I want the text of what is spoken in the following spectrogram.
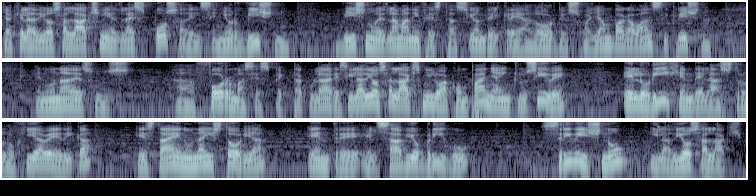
ya que la diosa Lakshmi es la esposa del señor Vishnu, Vishnu es la manifestación del creador, de Swayam Bhagavan Sri Krishna, en una de sus ah, formas espectaculares. Y la diosa Lakshmi lo acompaña. Inclusive, el origen de la astrología védica está en una historia entre el sabio Brigu, Sri Vishnu y la diosa Lakshmi.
